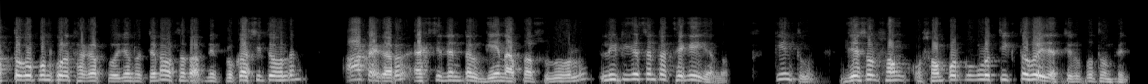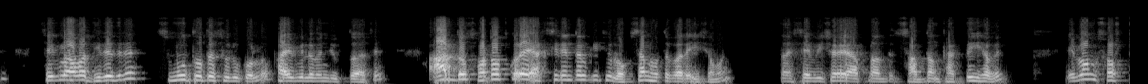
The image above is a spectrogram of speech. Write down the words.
আত্মগোপন করে থাকার প্রয়োজন হচ্ছে না, অর্থাৎ আপনি প্রকাশিত হলেন। আট এগারো অ্যাক্সিডেন্টাল গেন আপনার শুরু হলো লিটিগেশনটা থেকেই গেল। কিন্তু যেসব সম্পর্কগুলো তিক্ত হয়ে যাচ্ছিল প্রথম ফেজে সেগুলো আবার ধীরে ধীরে স্মুথ হতে শুরু করল ফাইভ ইলেভেন যুক্ত আছে। আর দোষ, হঠাৎ করে অ্যাক্সিডেন্টাল কিছু লোকসান হতে পারে এই সময়, তাই সে বিষয়ে আপনাদের সাবধান থাকতেই হবে। এবং ষষ্ঠ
